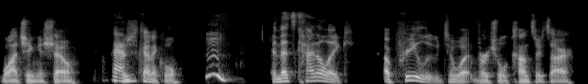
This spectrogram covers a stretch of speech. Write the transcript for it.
watching a show, Okay. which is kind of cool. Hmm. And that's kind of like a prelude to what virtual concerts are.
